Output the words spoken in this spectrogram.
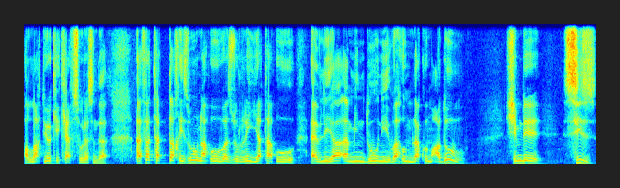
Allah diyor ki Kehf suresinde Efetettehizunehu ve zurriyetehu evliya min duni ve hum lekum adu. Şimdi siz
